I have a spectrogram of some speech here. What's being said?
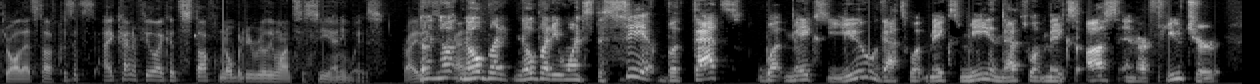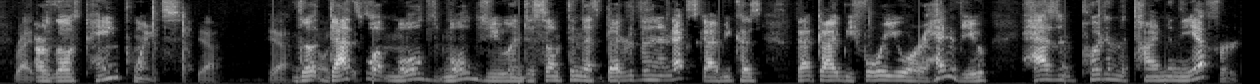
through all that stuff because it's I kind of feel like it's stuff nobody really wants to see anyways, right? No, no nobody nobody wants to see it, but that's what makes you, that's what makes me, and that's what makes us and our future. Right. Are those pain points? Yeah. Yeah. The, no, that's it's... what molds molds you into something that's better than the next guy because that guy before you or ahead of you hasn't put in the time and the effort.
